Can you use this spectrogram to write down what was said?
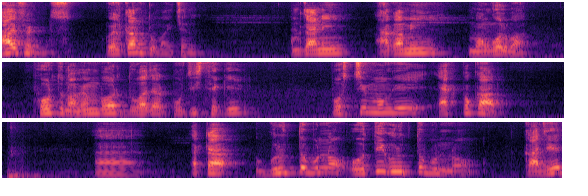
Hi friends welcome to my channel আমরা জানি আগামী মঙ্গলবার ফোর্থ নভেম্বর দু হাজার পঁচিশ থেকে পশ্চিমবঙ্গে এক প্রকার একটা গুরুত্বপূর্ণ, অতি গুরুত্বপূর্ণ কাজের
